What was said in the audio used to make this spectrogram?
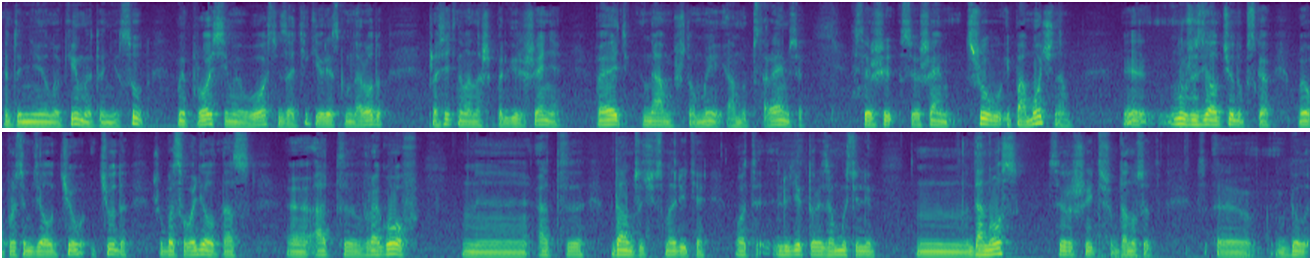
Это не Луким, это не суд. Мы просим его снизойти к еврейскому народу, просить нам наше прегрешение, поверить нам, что мы, а мы постараемся, совершаем шуву и помочь нам – нужно сделать чудо, пускай мы его просим делать чудо, чтобы освободил от нас э, от врагов, э, от, в данном случае, смотрите, от людей, которые замыслили донос совершить, чтобы донос этот э, был,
